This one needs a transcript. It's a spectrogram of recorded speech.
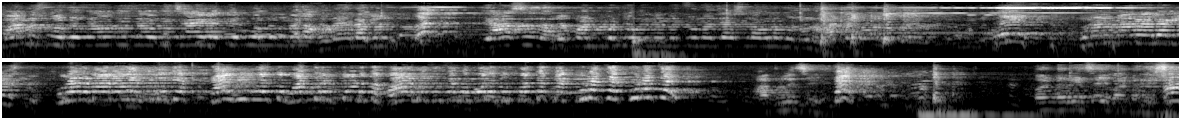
माणूसमध्ये जाऊ दे जाऊ दे चायला ते बोलून मला हाणायला लागलं ते असं झालं पानपट्टीवाल्यानं चुना जास्त लावलं म्हणून हात कुणाला मारायला लागलीस तू कुणाला मारायला लागलं म्हणजे काय मी बोलतो वात्रट तोडतो बाया माणसं संग बोलायची पद्धत नाही कुणाचं आहे कुणाचं आहे आपलंच आहे काय? भंडाऱ्याचं आहे भंडाऱ्याचं हा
